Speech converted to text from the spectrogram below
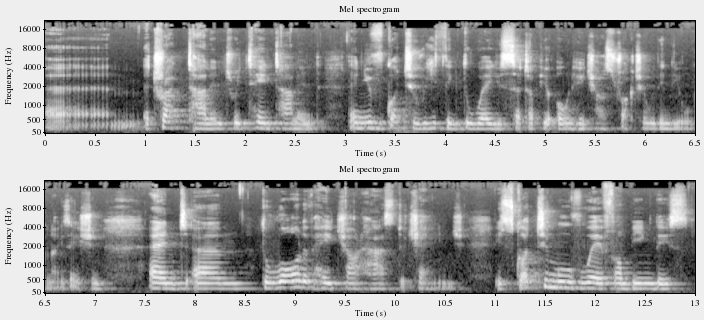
um, attract talent, retain talent, then you've got to rethink the way you set up your own HR structure within the organization. And um, the role of HR has to change. It's got to move away from being this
